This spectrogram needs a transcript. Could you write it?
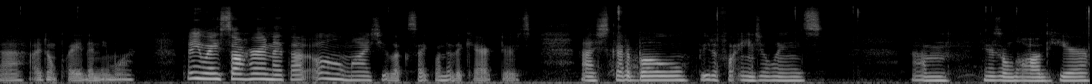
uh, I don't play it anymore. But anyway, I saw her and I thought, oh my, she looks like one of the characters. Uh, she's got a bow, beautiful angel wings. Um, here's a log here.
